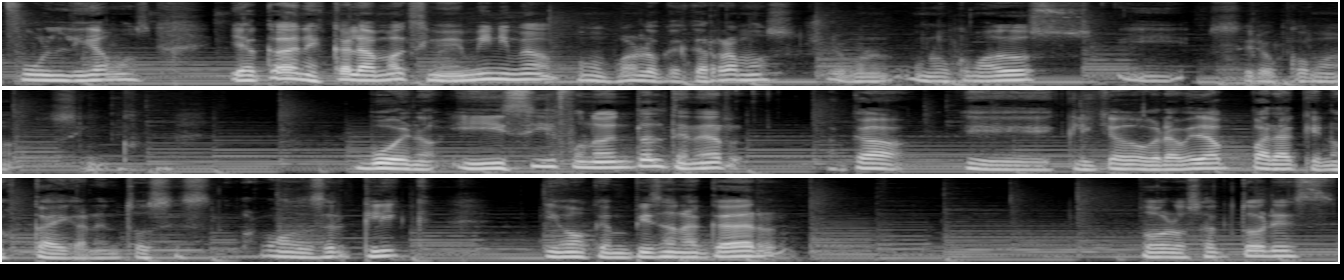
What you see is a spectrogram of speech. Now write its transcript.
full, digamos. Y acá en escala máxima y mínima, vamos a poner lo que querramos. Yo pongo 1,2 y 0,5. Bueno, y sí es fundamental tener acá eh, cliqueado gravedad para que nos caigan. Entonces, vamos a hacer clic y vemos que empiezan a caer todos los actores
